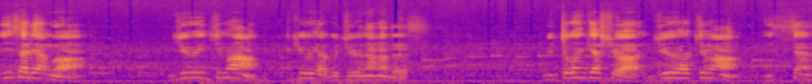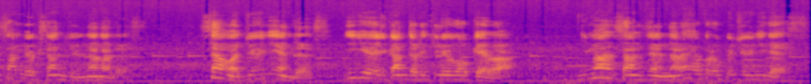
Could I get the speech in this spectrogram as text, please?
イーサリアムは11万917です。ビットコインキャッシュは18万1337です。資産は12円です。24時間取引量合計は2万3762です。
